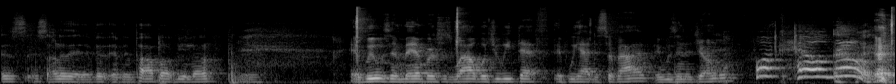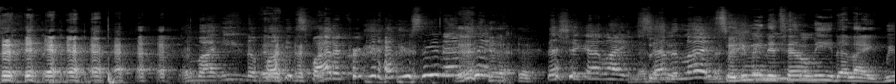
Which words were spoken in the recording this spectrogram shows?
it's, it's under there. If it, if it pop up, you know. If we was in Man versus Wild, would you eat that if we had to survive? It was in the jungle. Fuck hell no. Am I eating a fucking spider cricket? Have you seen that shit? That shit got like That seven shit- legs. So you mean to tell me that like we,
